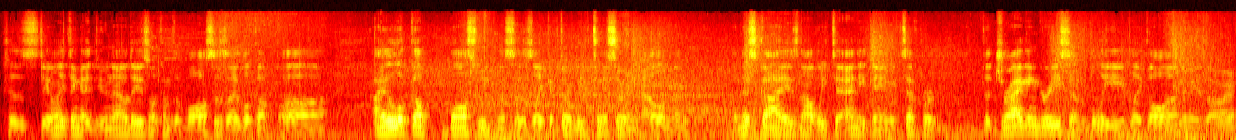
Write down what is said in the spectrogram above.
Because the only thing I do nowadays when it comes to bosses, I look up uh, I look up boss weaknesses, like if they're weak to a certain element. And this guy is not weak to anything except for the Dragon Grease and Bleed, like all enemies are.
